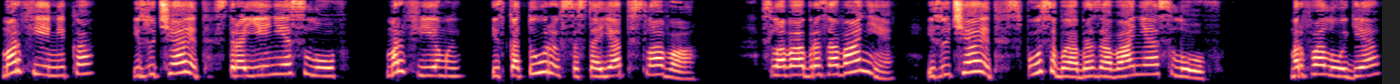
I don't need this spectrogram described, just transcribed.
Морфемика изучает строение слов, морфемы, из которых состоят слова. Словообразование изучает способы образования слов. Морфология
